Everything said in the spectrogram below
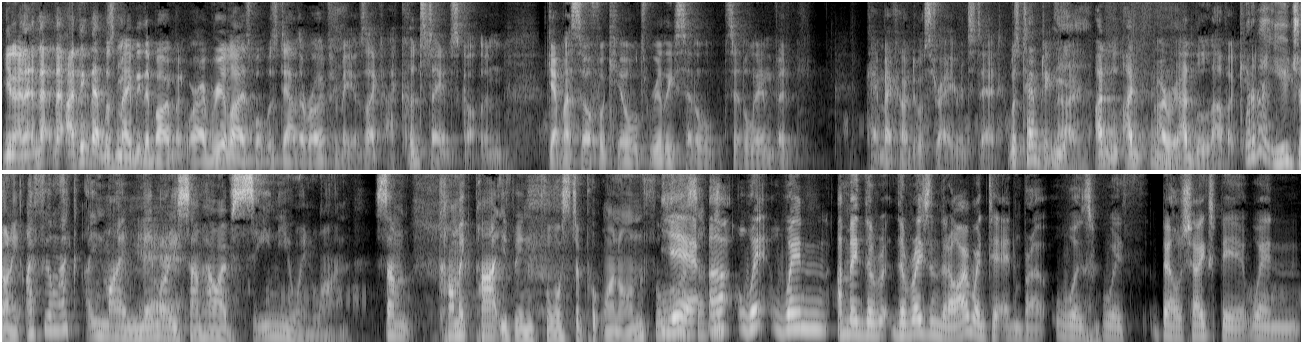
You know, that, that, I think that was maybe the moment where I realised what was down the road for me. It was like I could stay in Scotland, get myself a kill to really settle settle in, but came back home to Australia instead. It was tempting though. I'd, I'd, I'd, I'd love a kilt. What about you, Johnny? I feel like in my memory somehow I've seen you in one. Some comic part you've been forced to put one on for. or Yeah, something? uh, when, when I mean the the reason that I went to Edinburgh was with Bell Shakespeare when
